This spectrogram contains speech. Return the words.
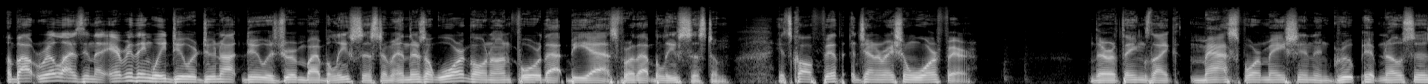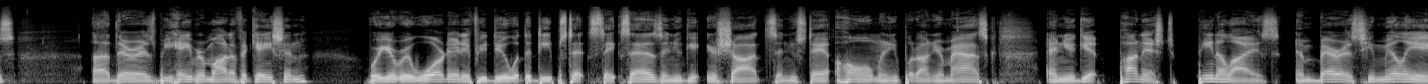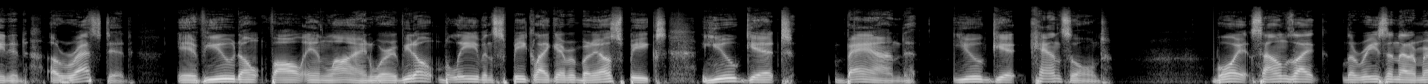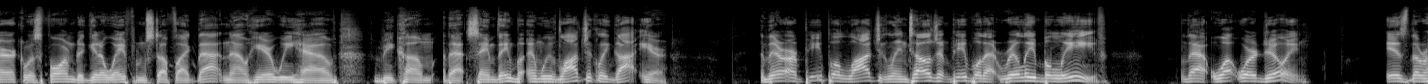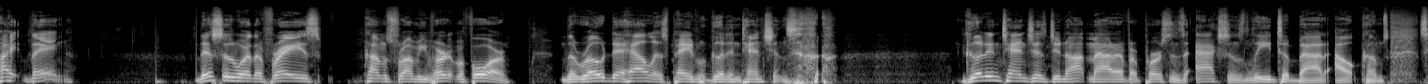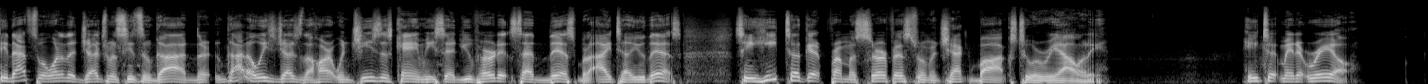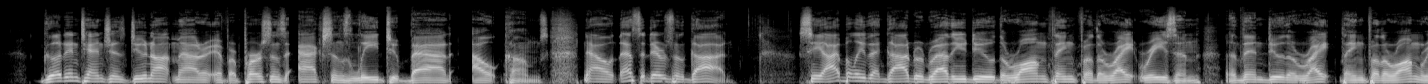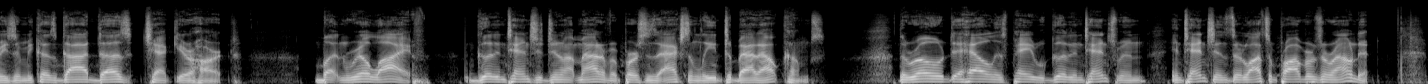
about realizing that everything we do or do not do is driven by a belief system, and there's a war going on for that BS, for that belief system. It's called fifth generation warfare. There are things like mass formation and group hypnosis. Uh, there is behavior modification, where you're rewarded if you do what the deep state says and you get your shots and you stay at home and you put on your mask and you get punished penalized, embarrassed, humiliated, arrested if you don't fall in line. Where if you don't believe and speak like everybody else speaks, you get banned, you get canceled. Boy, it sounds like the reason that America was formed to get away from stuff like that. Now here we have become that same thing, but and we've logically got here. There are people, logically intelligent people, that really believe that what we're doing is the right thing. This is where the phrase comes from. You've heard it before. The road to hell is paved with good intentions. good intentions do not matter if a person's actions lead to bad outcomes. See, that's one of the judgment seats of God. God always judges the heart. When Jesus came, he said, You've heard it said this, but I tell you this. See, he took it from a surface, from a checked box to a reality. He took made it real. Good intentions do not matter if a person's actions lead to bad outcomes. Now, that's the difference with God. See, I believe that God would rather you do the wrong thing for the right reason than do the right thing for the wrong reason because God does check your heart. But in real life, good intentions do not matter if a person's actions lead to bad outcomes. The road to hell is paved with good intention, intentions. There are lots of proverbs around it.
